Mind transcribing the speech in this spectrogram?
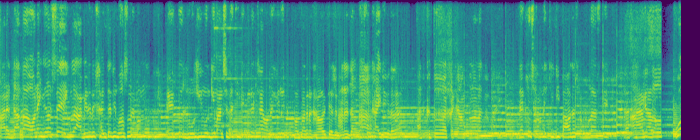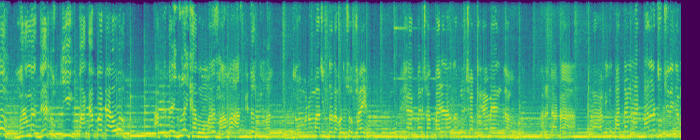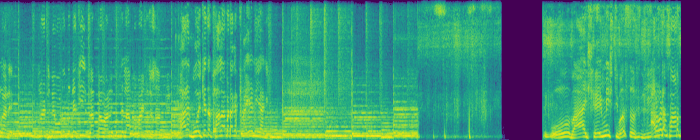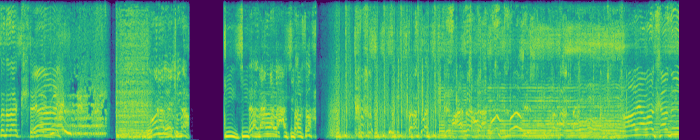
আরে দাদা অনেক দিন হচ্ছে এইগুলো আমি যদি খাইতেছি বস না এখন এই তোর মুরগি মুরগি মাংসের দাম বিক্রি করে খাই অনেক দিন ফল পাকড়া খাওয়া হইতেছে আরে দাদা খাই দিবি দাদা। আজকে তো একটা কাম করা লাগবে ভাই। দেখো সামনে কি কি পাওয়া যায় সবগুলো আজকে। আজকে তো- ও মামা দেখো কি পাকা পাকা ও। আজকে তো এগুলাই খাব মামা। আরে মামা আজকে তো লম্বা লম্বা আছে দাদা বুঝছ? খাই। উঠে একবার সব বাইরে দাও আপনি সব খাই ম্যান যাব আরে দাদা। আমি তো পারতাম না পারলে তো উঠে দিতাম গানে লাপটা মানে তুমি লাপটা মানে আরে বই খেতে ফালা বেটাকে খাইয়ে নি আগে। ও ভাই সেই মিষ্টি বুঝছ? আর ওটা পারতে দাদা কি কি। কি করছ? আরে আমার খাদু।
